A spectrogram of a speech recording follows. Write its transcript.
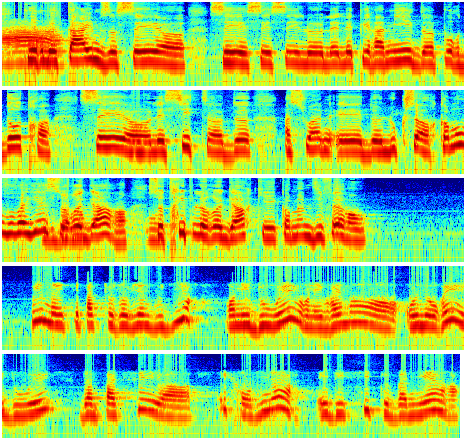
Ah. Pour le Times, c'est c'est les pyramides. Pour d'autres, c'est les sites de Aswan et de Luxor. Comment vous voyez ce regard, ce triple regard qui est quand même différent? Oui, mais c'est pas ce que je viens de vous dire. On est doué, on est vraiment honoré et doué d'un passé euh, extraordinaire et des sites bannières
